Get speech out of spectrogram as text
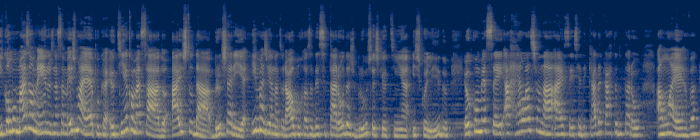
E como mais ou menos nessa mesma época eu tinha começado a estudar bruxaria e magia natural por causa desse tarô das bruxas que eu tinha escolhido, eu comecei a relacionar a essência de cada carta do tarô a uma erva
